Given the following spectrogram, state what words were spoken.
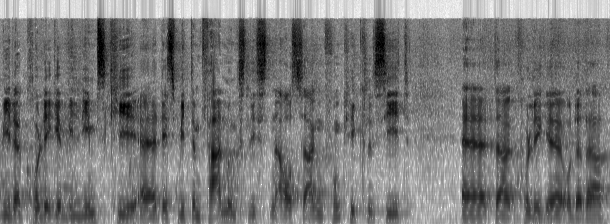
wie der Kollege Wilimski äh, das mit den Fahndungslistenaussagen von Kickel sieht. Äh, der Kollege oder der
